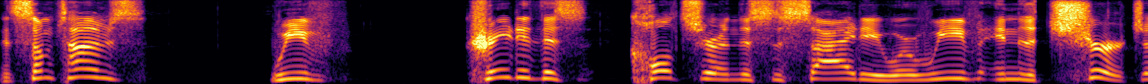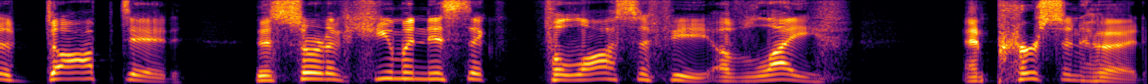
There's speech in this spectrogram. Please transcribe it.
And sometimes we've created this culture and this society where we've, in the church, adopted this sort of humanistic philosophy of life and personhood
